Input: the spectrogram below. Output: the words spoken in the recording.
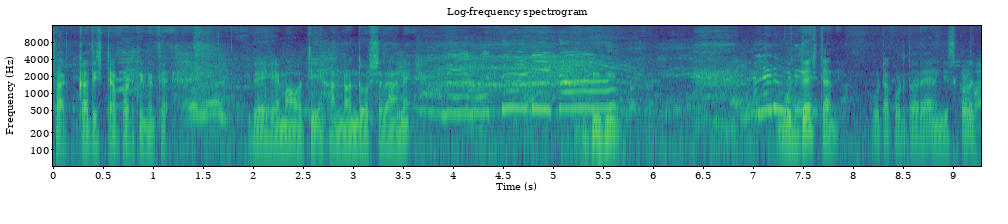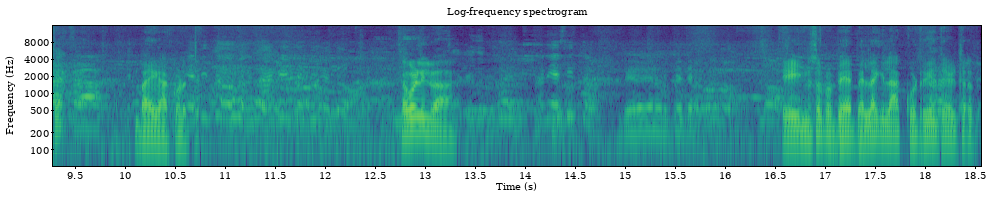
ಸಖತ್ ಇಷ್ಟಪಟ್ಟು ತಿನ್ನುತ್ತೆ ಇದೇ ಹೇಮಾವತಿ ಹನ್ನೊಂದು ವರ್ಷದ ಆನೆ. ಮುದ್ದೆಷ್ಟಾನೆ ಊಟ ಕೊಡ್ತವ್ರೆ ನನಗೆ ಇಸ್ಕೊಳುತ್ತೆ. ಬಾಯಿಗೆ ಹಾಕ್ಕೊಡುತ್ತೆ ತಗೊಳ್ಳಿಲ್ವಾ? ಏ, ಇನ್ನೂ ಸ್ವಲ್ಪ ಬೆ ಬೆಲ್ಲಗಿಲ್ಲ ಹಾಕಿ ಕೊಡ್ರಿ ಅಂತ ಹೇಳ್ತಿರೋದು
